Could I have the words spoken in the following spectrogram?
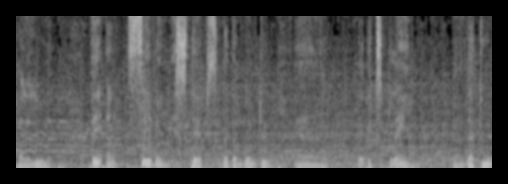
Hallelujah. There are seven steps that I'm going to uh, explain uh, that will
